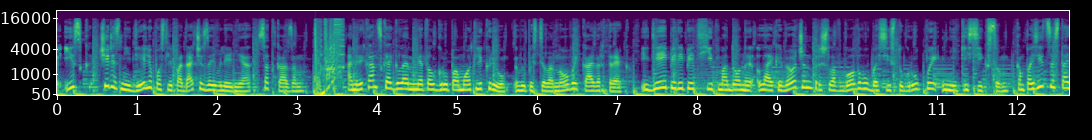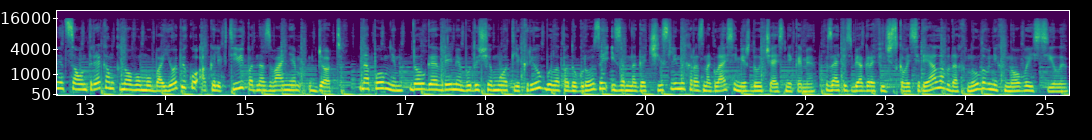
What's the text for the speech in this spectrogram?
иск через неделю после подачи заявления с отказом. Американская глэм-метал группа Motley Crue выпустила новый кавер-трек. Идея перепеть хит Мадонны Like a Virgin пришла в голову басисту группы Ники Сиксу. Композиция станет саундтреком к новому байопику о коллективе под названием Dirt. Напомним, долгое время будущее Motley Crue было под угрозой из-за многочисленных разногласий между участниками. Запись биографического сериала вдохнула в них новые силы.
